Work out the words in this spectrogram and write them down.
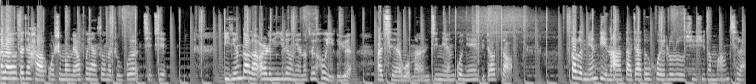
Hello，大家好，我是猛聊风雅颂的主播琪琪。已经到了二零一六年的最后一个月，而且我们今年过年也比较早。到了年底呢，大家都会陆陆续续的忙起来。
